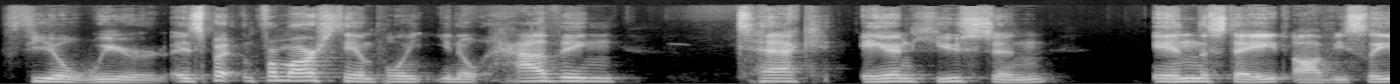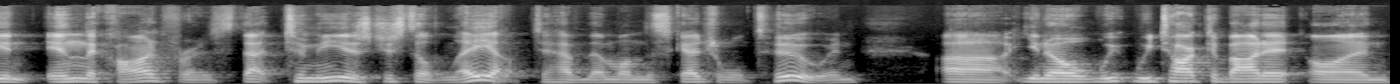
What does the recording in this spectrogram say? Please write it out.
feel weird. It's but from our standpoint, you know, having Tech and Houston in the state, obviously, and in the conference, that to me is just a layup to have them on the schedule too. And uh, you know, we we talked about it on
